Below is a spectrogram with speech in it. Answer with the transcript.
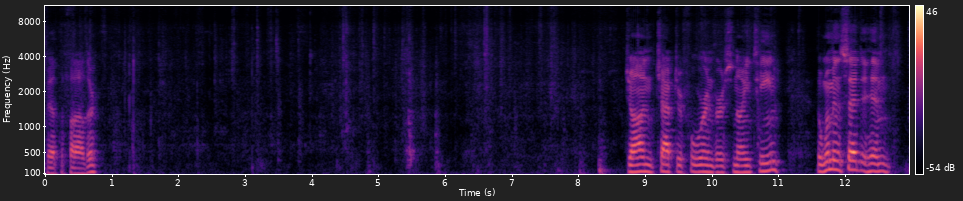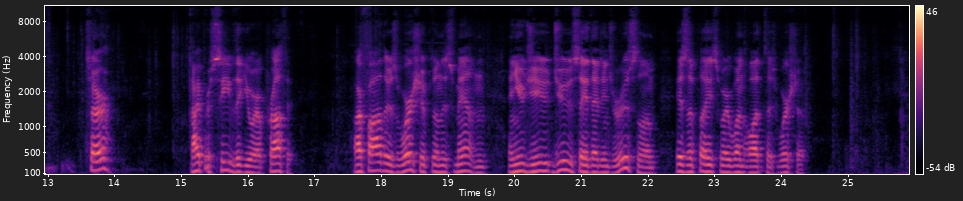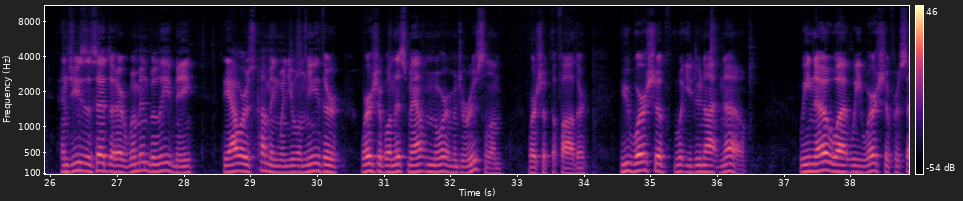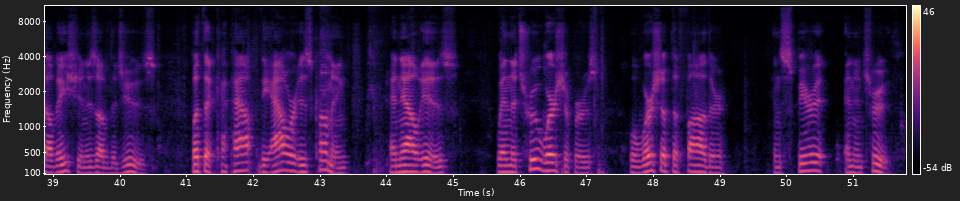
about the Father. John chapter 4 and verse 19. The women said to him, Sir, I perceive that you are a prophet. Our fathers worshipped on this mountain, and you Jews say that in Jerusalem is the place where one ought to worship. And Jesus said to her, Women, believe me, the hour is coming when you will neither worship on this mountain nor in Jerusalem worship the Father. You worship what you do not know. We know what we worship for salvation is of the Jews. But the, the hour is coming, and now is, when the true worshippers will worship the Father in spirit and in truth.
